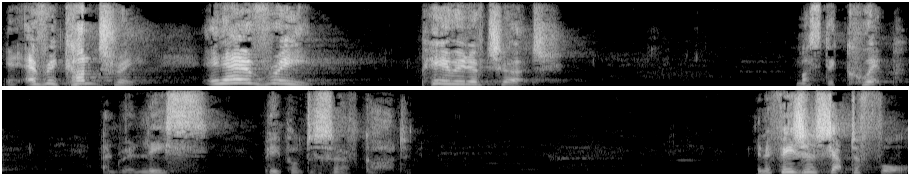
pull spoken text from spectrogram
in every country, in every period of church must equip and release people to serve God. In Ephesians chapter 4,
